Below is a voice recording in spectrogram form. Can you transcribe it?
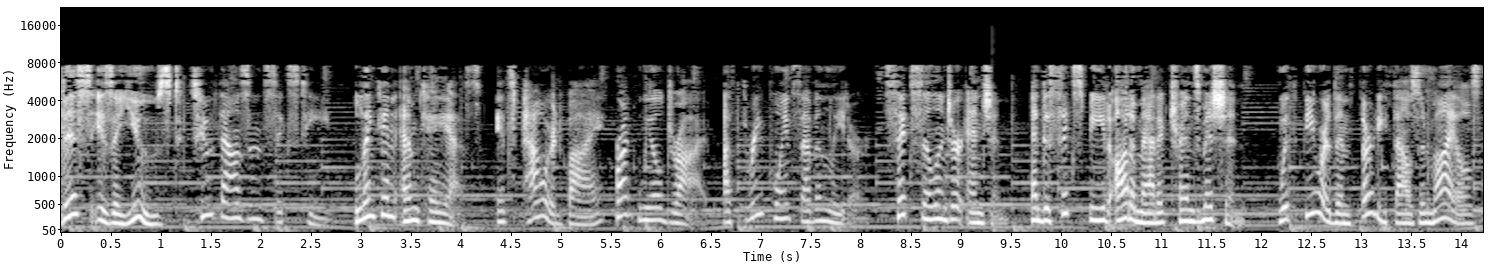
This is a used 2016 Lincoln MKS. It's powered by front-wheel drive, a 3.7-liter, six-cylinder engine, and a six-speed automatic transmission. With fewer than 30,000 miles,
